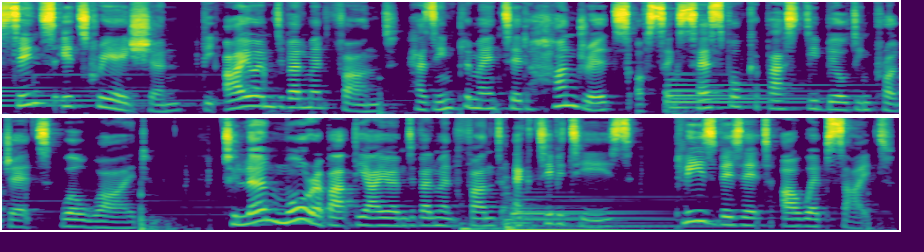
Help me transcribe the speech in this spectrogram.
Since its creation, the IOM Development Fund has implemented hundreds of successful capacity building projects worldwide. To learn more about the IOM Development Fund activities, please visit our website.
